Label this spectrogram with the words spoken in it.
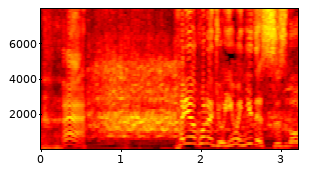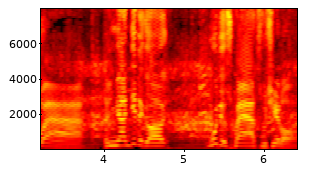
哎，很有可能就因为你这四十多万，人家你这个我就传出去了。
